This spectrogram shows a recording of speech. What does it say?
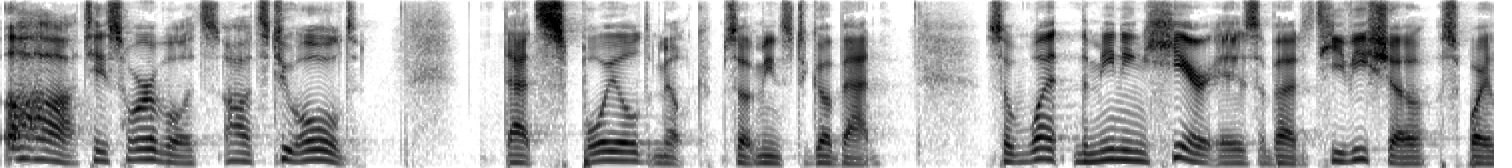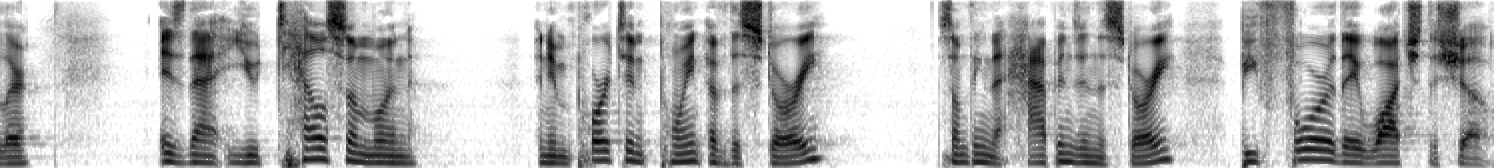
oh, it tastes horrible. It's oh, it's too old. That's spoiled milk. So it means to go bad. So what the meaning here is about a TV show, spoiler, is that you tell someone an important point of the story, something that happens in the story before they watch the show.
